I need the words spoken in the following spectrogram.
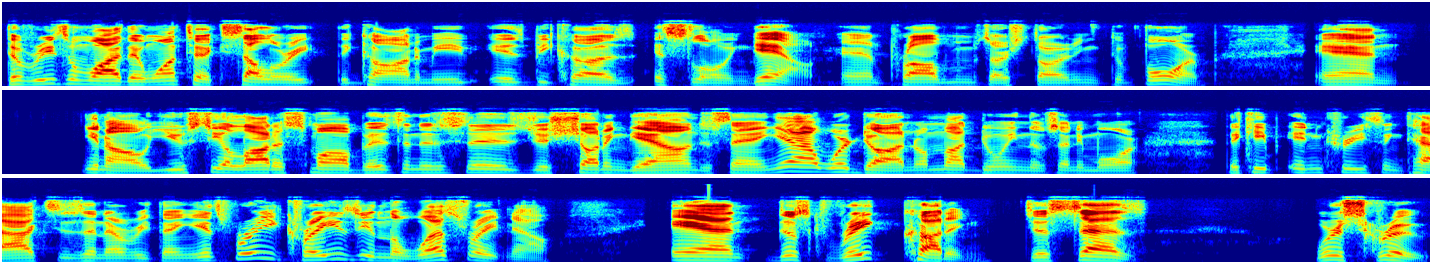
the reason why they want to accelerate the economy is because it's slowing down and problems are starting to form. And you know, you see a lot of small businesses just shutting down, just saying, "Yeah, we're done. I'm not doing this anymore." They keep increasing taxes and everything. It's pretty crazy in the West right now. And this rate cutting just says we're screwed.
